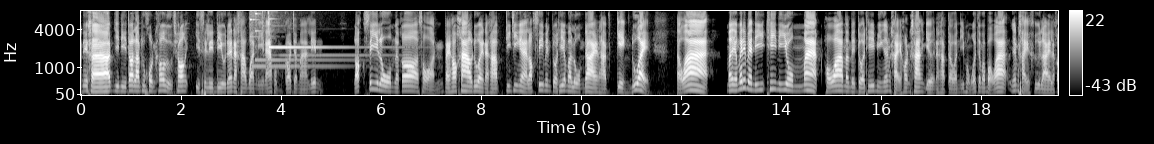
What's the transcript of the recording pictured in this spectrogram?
วัสดีครับ ยินดีต้อนรับทุกคนเข้าสู่ช่องอิสลินดิวด้วยนะครับ วันนี้นะผมก็จะมาเล่นล็อกซี่โลมแล้วก็สอนไปคร่าวๆด้วยนะครับ จริงๆอะล็อกซี่เป็นตัวที่มาโลมได้นะครับ เก่งด้วย แต่ว่ามันยังไม่ได้เป็นที่นิยมมาก เพราะว่ามันเป็นตัวที่มีเงื่อนไขค่อนข้างเยอะนะครับ แต่วันนี้ผมก็จะมาบอกว่าเงื่อนไขคืออะไรแล้วก็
